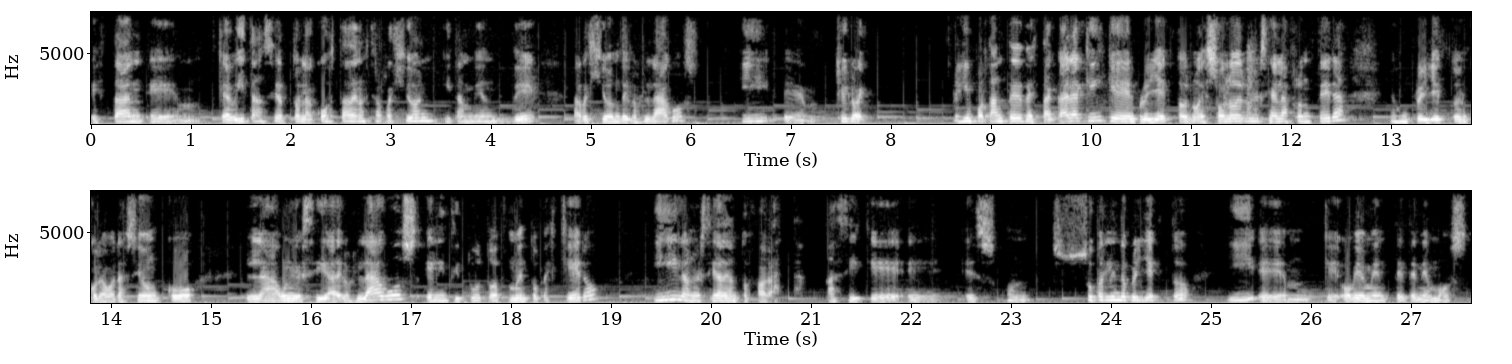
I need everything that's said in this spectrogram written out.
están, eh, que habitan cierto la costa de nuestra región y también de la región de los lagos y eh, Chiloé. Es importante destacar aquí que el proyecto no es solo de la Universidad de la Frontera, es un proyecto en colaboración con la Universidad de los Lagos, el Instituto de Fomento Pesquero y la Universidad de Antofagasta. Así que eh, es un súper lindo proyecto y que obviamente tenemos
